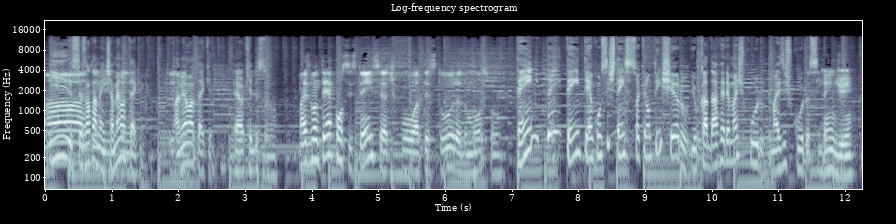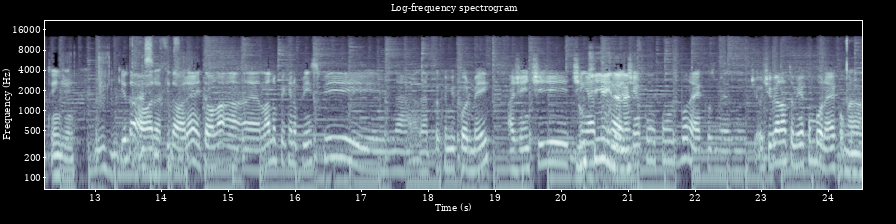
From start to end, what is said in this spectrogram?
Ah, Isso, exatamente, entendi, a mesma entendi, técnica. Entendi. A mesma técnica. É o que eles usam. Mas mantém a consistência, tipo, a textura do músculo? Tem, tem, tem, tem a consistência, só que não tem cheiro. E o cadáver é mais escuro, mais escuro, assim. Entendi, entendi. Uhum. Que da é hora, assim, que da hora. É, então lá, é, lá no Pequeno Príncipe, na, na, época que eu me formei, a gente tinha, tinha, ainda, é, né? tinha com, com, os bonecos mesmo. Eu tive anatomia com boneco. Ah.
